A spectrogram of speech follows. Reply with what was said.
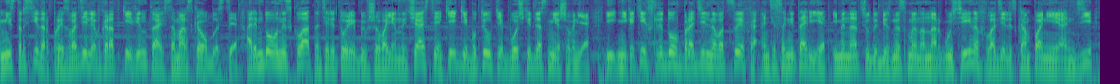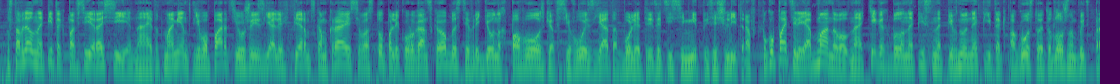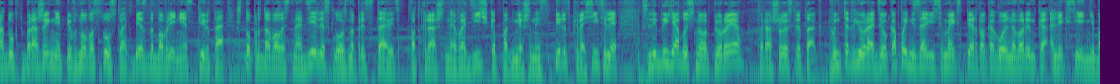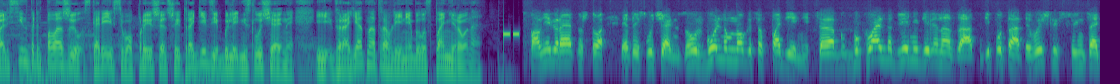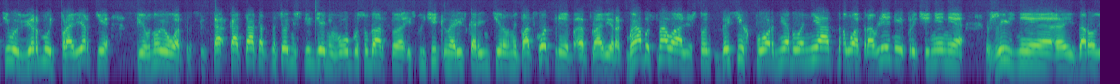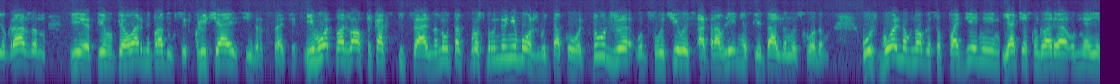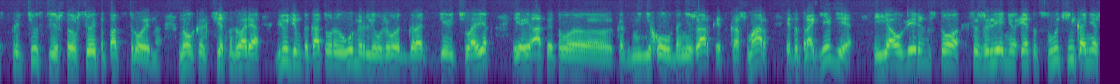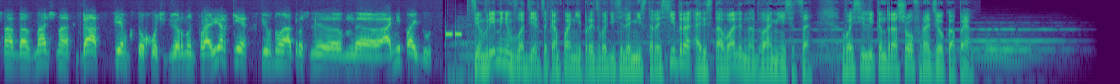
Мистер Сидор производили в городке Винтай Самарской области. Арендованный склад на территории бывшей военной части, кеги, бутылки, бочки для смешивания. И никаких следов бродильного цеха, антисанитария. Именно отсюда бизнесмен Анар Гусейнов, владелец компании «Анди», поставлял напиток по всей России. На этот момент его партии уже изъяли в Пермском крае, Севастополе, Курганской области, в регионах Поволжья. Всего изъято более 37 тысяч литров. Покупателей обманывал. На кегах было написано «пивной напиток». По ГОСТу это должен быть продукт брожения пивного сусла, без добавления спирта. Что продавалось на деле, сложно представить. Подкрашенная водичка, подмешанный спирт, красители, следы яблочного пюре. Хорошо, если так. В интервью Радио КП независимый эксперт алкогольного рынка Алексей Небольсин предположил, скорее всего, происшедшие трагедии были не случайны, и, вероятно, отравление было спланировано. Вполне вероятно, что это и случайность. Но уж больно много совпадений. Буквально две недели назад депутаты вышли с инициативой вернуть проверки пивную отрасль. Так, так как на сегодняшний день у государства исключительно рискоориентированный подход при э, проверок, мы обосновали, что до сих пор не было ни одного отравления и причинения жизни э, и здоровью граждан пивоварной продукции, включая сидр, кстати. И вот, пожалуйста, как специально, ну так просто, ну, ну не может быть такого. Тут же вот случилось отравление с летальным исходом. Уж больно много совпадений. Я, честно говоря, у меня есть предчувствие, что все это подстроено. Но, как, честно говоря, людям-то, которые которые умерли, уже говорят 9 человек, и от этого как ни холодно, ни жарко, это кошмар, это трагедия. И я уверен, что, к сожалению, этот случай, конечно, однозначно даст тем, кто хочет вернуть проверки в пивную отрасль, э, э, они пойдут. Тем временем владельца компании-производителя «Мистера Сидра» арестовали на два месяца. Василий Кондрашов, Радио КП.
